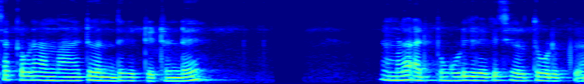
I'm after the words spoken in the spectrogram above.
ചക്ക ഇവിടെ നന്നായിട്ട് വെന്ത് കിട്ടിയിട്ടുണ്ട്. നമ്മൾ അരിപ്പും കൂടി ഇതിലേക്ക് ചേർത്ത് കൊടുക്കുക.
